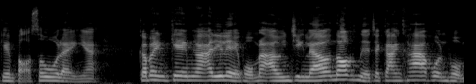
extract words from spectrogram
เกมต่อสู้อะไรอย่างเงี้ยก็เป็นเกมงานอดิเรกผมอะเอาจริงๆแล้วนอกเหนือจากการฆ่าคนผม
